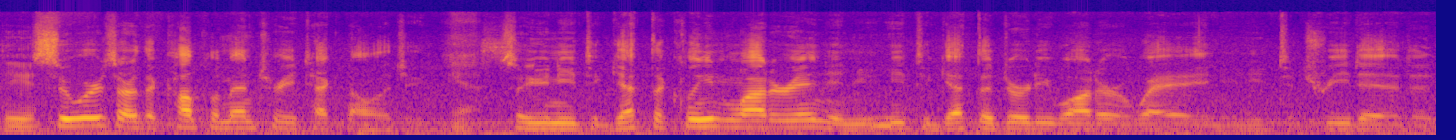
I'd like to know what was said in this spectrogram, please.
The Sewers are the complementary technology. Yes. So you need to get the clean water in and you need to get the dirty water away and you need to treat it and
